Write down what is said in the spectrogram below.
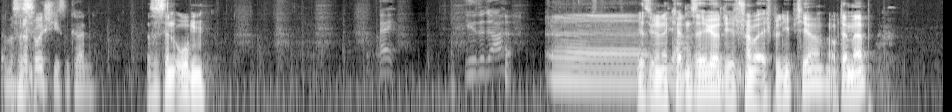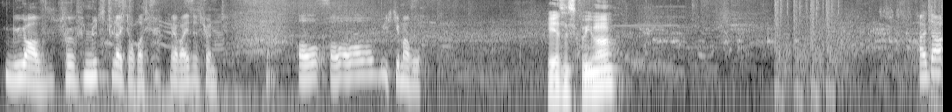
Da müssen wir doch durchschießen können. Was ist denn oben? Äh, Hier ist wieder eine ja, Kettensäge, die ist scheinbar echt beliebt hier auf der Map. Ja, nützt vielleicht auch was. Wer weiß es schon. Oh, oh, oh, oh, ich geh mal hoch. Hier ist ein Screamer. Alter,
